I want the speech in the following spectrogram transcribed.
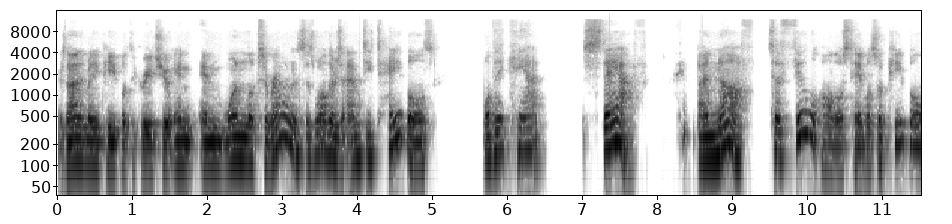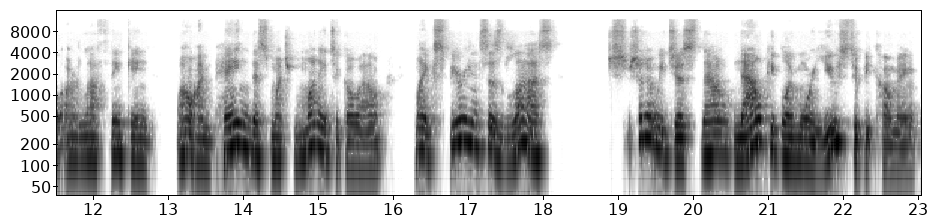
There's not as many people to greet you. And and one looks around and says, "Well, there's empty tables." Well, they can't staff enough to fill all those tables. So people are left thinking, wow, I'm paying this much money to go out. My experience is less. Shouldn't we just now? Now people are more used to becoming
